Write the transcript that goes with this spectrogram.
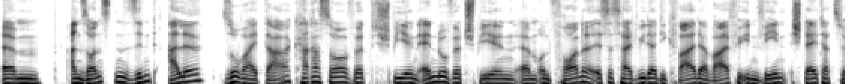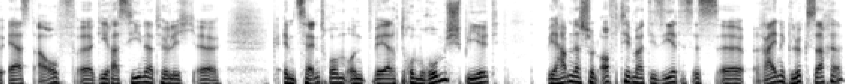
Ähm, ansonsten sind alle soweit da. Karasor wird spielen, Endo wird spielen ähm, und vorne ist es halt wieder die Qual der Wahl für ihn. Wen stellt er zuerst auf? Äh, Girassi natürlich äh, im Zentrum und wer drumrum spielt. Wir haben das schon oft thematisiert. Es ist äh, reine Glückssache,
